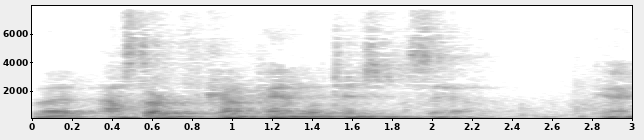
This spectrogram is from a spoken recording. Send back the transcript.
But I started kind of paying more attention myself. Okay?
